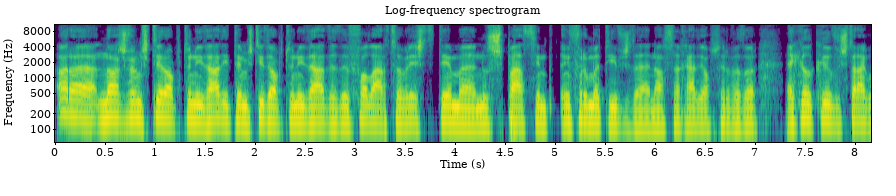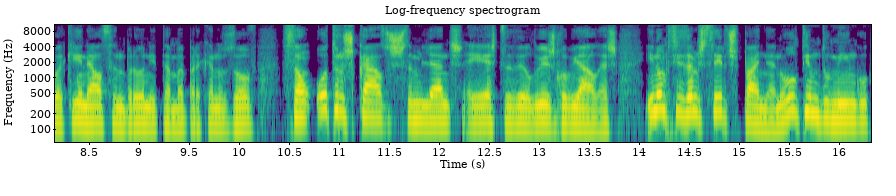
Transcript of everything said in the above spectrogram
Ora, nós vamos ter a oportunidade e temos tido a oportunidade de falar sobre este tema nos espaços informativos da nossa Rádio Observador. Aquilo que vos trago aqui, Nelson Bruno, e também para quem nos ouve, são outros casos semelhantes a este de Luís Rubiales. E não precisamos sair de Espanha. No último domingo,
